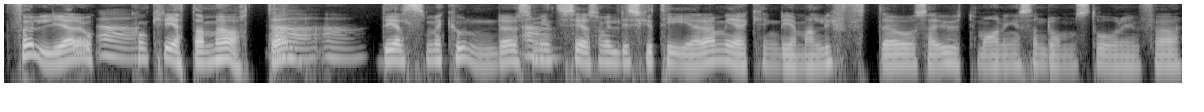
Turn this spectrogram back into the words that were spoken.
för? följare och Ja. konkreta möten. Ja. Dels med kunder som är intresserade, som vill diskutera mer kring det man lyfte och så här utmaningar som de står inför.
